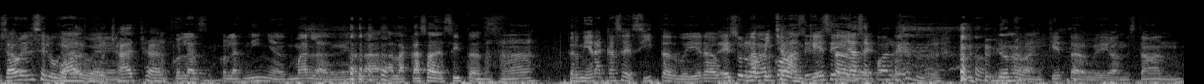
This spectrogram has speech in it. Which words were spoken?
Pues a ver ese lugar, las güey. muchachas. Con las, con las niñas malas, güey. A la, a la casa de citas. Ajá. Pero ni era casa de citas, güey. Era Es un una pinche banqueta. Sí, ya güey. sé cuál es. güey. Yo una no. banqueta, güey, donde estaban.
